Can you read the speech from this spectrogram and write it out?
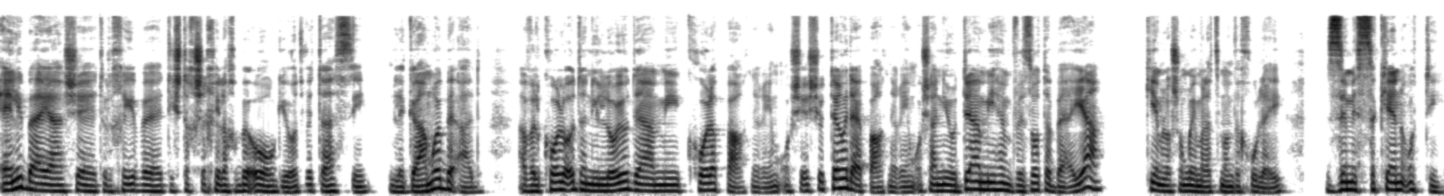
אין לי בעיה שתלכי ותשתכשכי לך באורגיות ותעשי, לגמרי בעד, אבל כל עוד אני לא יודע מי כל הפרטנרים, או שיש יותר מדי פרטנרים, או שאני יודע מי הם וזאת הבעיה, כי הם לא שומרים על עצמם וכולי, זה מסכן אותי.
